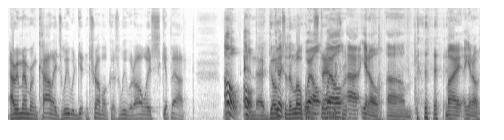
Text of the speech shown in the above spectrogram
I remember in college we would get in trouble because we would always skip out. Oh, oh, and, uh, go good. to the local well, establishment. Well, uh, you know, um, my, you know,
